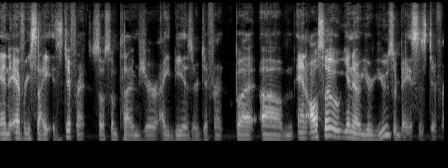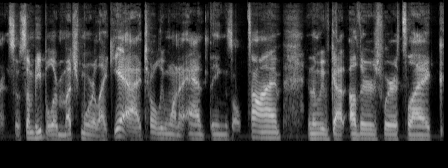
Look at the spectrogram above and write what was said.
and every site is different, so sometimes your ideas are different. But um, and also, you know, your user base is different. So some people are much more like, yeah, I totally want to add things all the time, and then we've got others where it's like,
